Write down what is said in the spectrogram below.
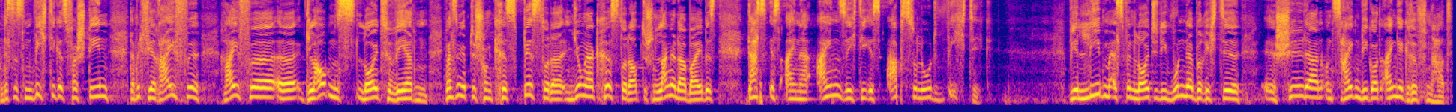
Und das ist ein wichtiges Verstehen, damit wir reife, reife äh, Glaubensleute werden. Ich weiß nicht, ob du schon Christ bist oder ein junger Christ oder ob du schon lange dabei bist. Das ist eine Einsicht, die ist absolut wichtig. Wir lieben es, wenn Leute die Wunderberichte äh, schildern und zeigen, wie Gott eingegriffen hat.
